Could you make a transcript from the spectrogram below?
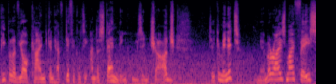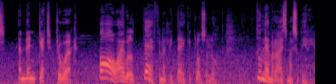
People of your kind can have difficulty understanding who's in charge. Take a minute, memorize my face, and then get to work. Oh, I will definitely take a closer look to memorize my superior.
